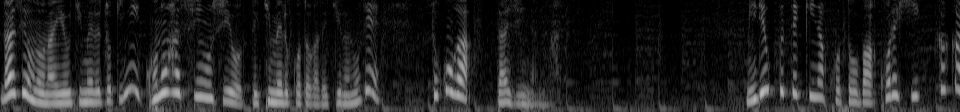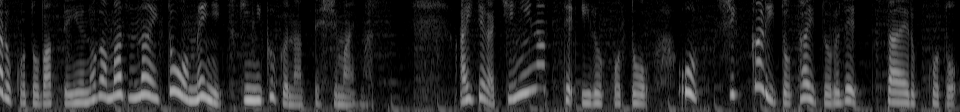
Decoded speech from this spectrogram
ラジオの内容を決める時にこの発信をしようって決めることができるのでそこが大事になります。魅力的な言葉これ引っかかる言葉っていうのがまずないと目につきにくくなってしまいます。相手が気になっていることをしっかりとタイトルで伝えること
